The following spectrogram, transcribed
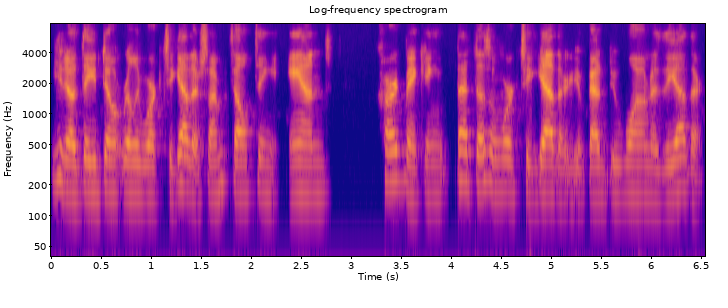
you know they don't really work together. So i'm felting and card making that doesn't work together. You've got to do one or the other.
